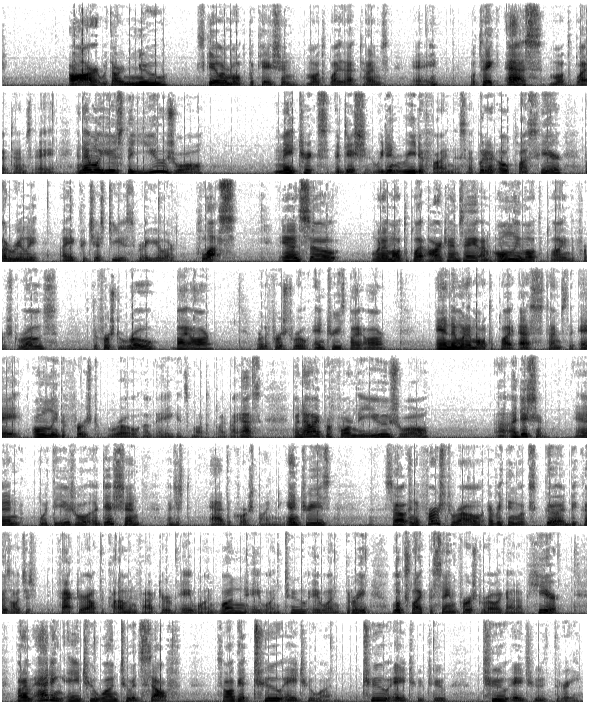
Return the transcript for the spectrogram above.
r with our new scalar multiplication, multiply that times a. We'll take s, multiply it times a, and then we'll use the usual matrix addition. We didn't redefine this. I put an O plus here, but really I could just use regular plus. And so when I multiply r times a, I'm only multiplying the first rows, the first row by r, or the first row entries by r. And then when I multiply s times the a, only the first row of a gets multiplied by s. But now I perform the usual uh, addition. And with the usual addition, I just add the corresponding entries. So in the first row, everything looks good because I'll just factor out the common factor of A11, A12, A13. Looks like the same first row I got up here. But I'm adding A21 to itself. So I'll get 2A21, 2A22, 2A23.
